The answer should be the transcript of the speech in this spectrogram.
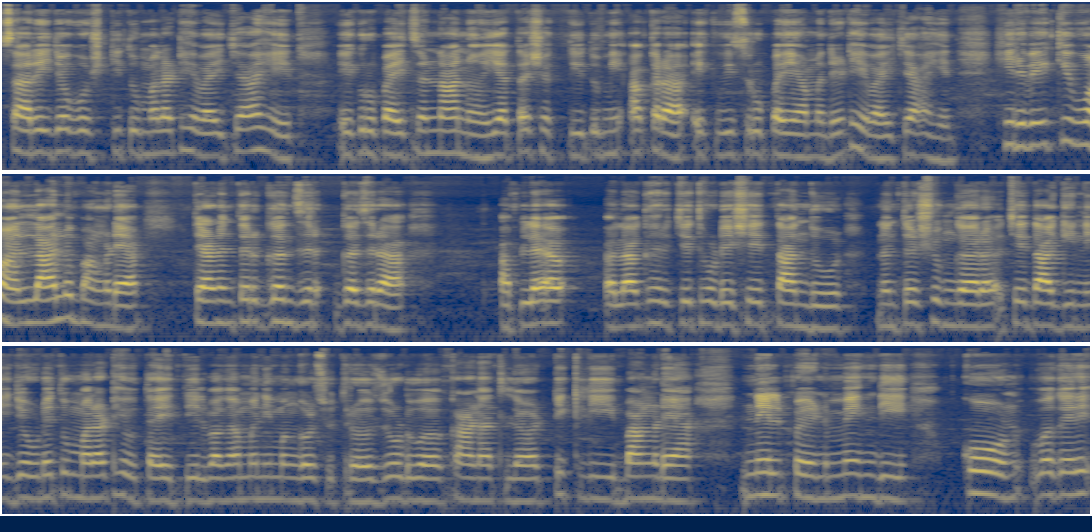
सारे ज्या गोष्टी तुम्हाला ठेवायच्या आहेत एक रुपयाचं नाणं यथाशक्ती तुम्ही अकरा एकवीस रुपयामध्ये ठेवायचे आहेत. हिरवे किंवा लाल बांगड्या त्यानंतर गंजर गजरा आपल्या मला घरचे थोडेसे तांदूळ नंतर शृंगाराचे दागिने जेवढे तुम्हाला ठेवता येतील. बघा मणी मंगळसूत्र जोडवं कानातलं टिकली बांगड्या नेलपेंट मेहंदी कोण वगैरे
